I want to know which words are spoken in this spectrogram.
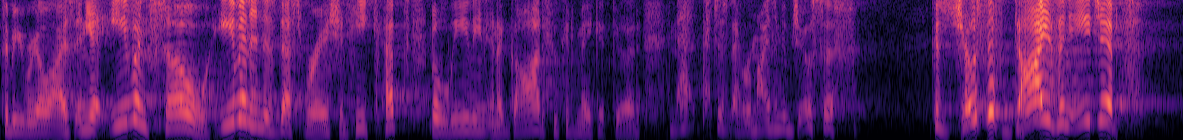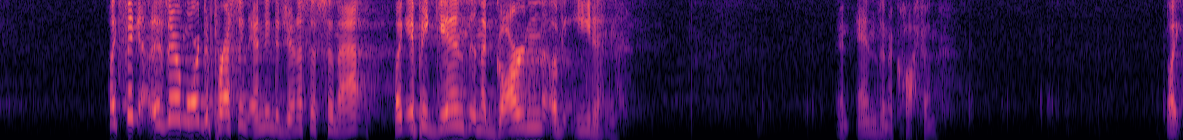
to be realized. And yet, even so, even in his desperation, he kept believing in a God who could make it good. And that, that just that reminds me of Joseph. Because Joseph dies in Egypt. Like, think, is there a more depressing ending to Genesis than that? Like, it begins in the Garden of Eden and ends in a coffin. Like,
